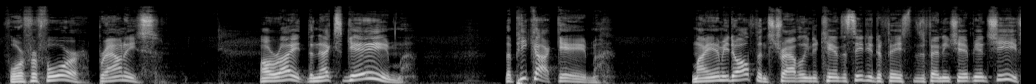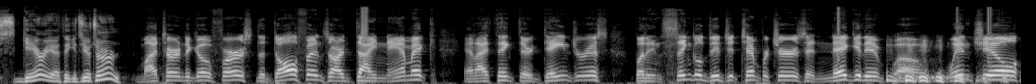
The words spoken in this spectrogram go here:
Four for four. Brownies. All right, the next game. The Peacock game. Miami Dolphins traveling to Kansas City to face the defending champion Chiefs. Gary, I think it's your turn. My turn to go first. The Dolphins are dynamic, and I think they're dangerous, but in single digit temperatures and negative uh, wind chill,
